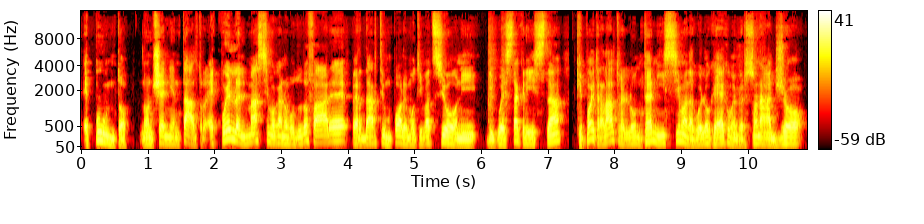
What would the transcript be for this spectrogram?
e punto, non c'è nient'altro. E quello è il massimo che hanno potuto fare per darti un po' le motivazioni di questa Crista, che poi tra l'altro è lontanissima da quello che è come personaggio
